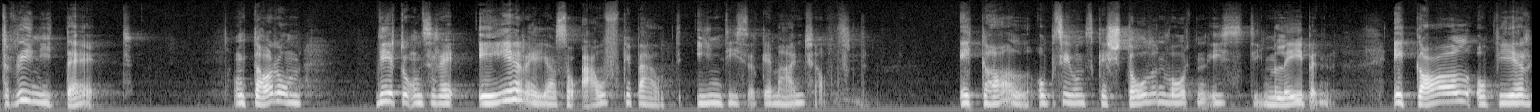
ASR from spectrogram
Trinität. Und darum wird unsere Ehre ja so aufgebaut in dieser Gemeinschaft. Egal, ob sie uns gestohlen worden ist im Leben, egal, ob wir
